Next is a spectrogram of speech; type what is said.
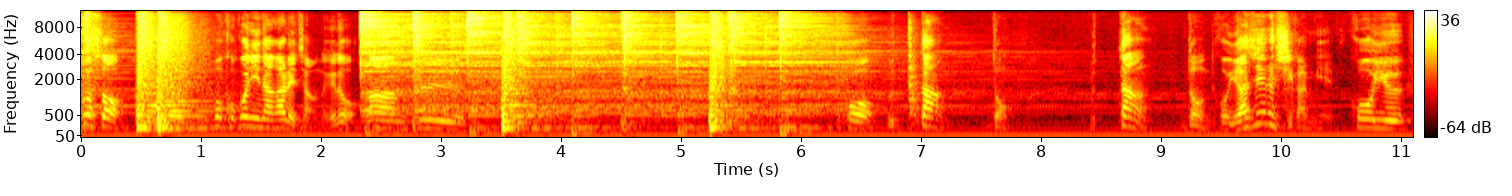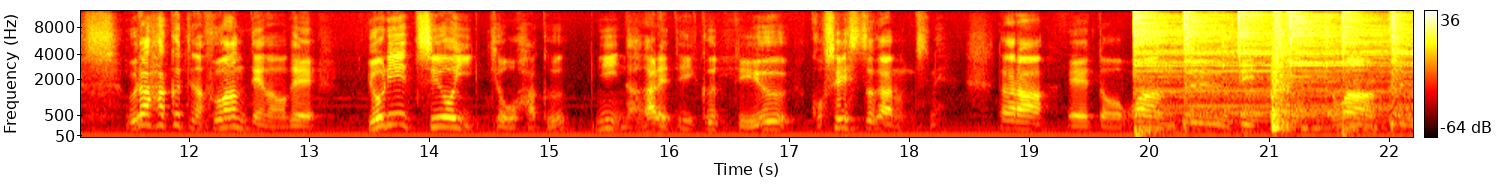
そうするともうここに流れちゃうんだけど。 one two。こうウッタンドンウッタンドンこう矢印が見える。こういう裏拍っていうのは不安定なのでより強い強拍に流れていくっていうこう性質があるんですね。だからえっ、ー、と one two three one two。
